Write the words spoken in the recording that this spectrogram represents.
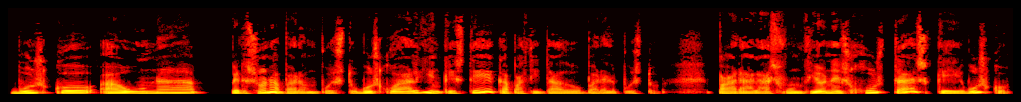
busco a una persona para un puesto, busco a alguien que esté capacitado para el puesto, para las funciones justas que busco.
